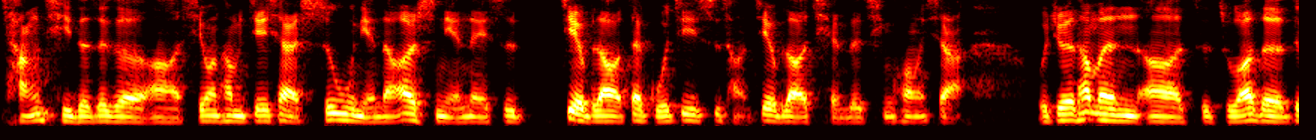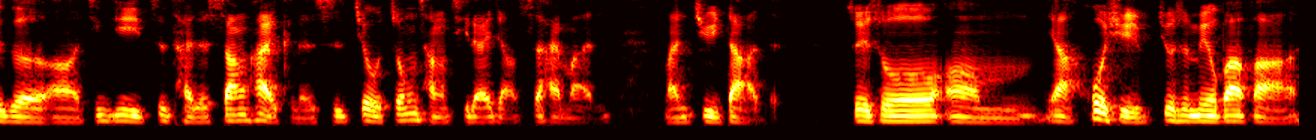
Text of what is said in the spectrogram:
长期的这个啊、希望他们接下来十五年到二十年内是借不到在国际市场借不到钱的情况下，我觉得他们呃主主要的这个啊、经济制裁的伤害，可能是就中长期来讲是还蛮蛮巨大的。所以说，嗯呀，或许就是没有办法，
